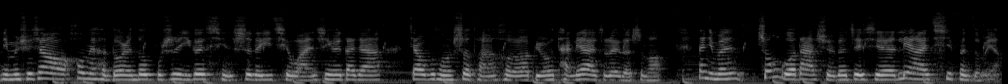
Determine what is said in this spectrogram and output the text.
你们学校后面很多人都不是一个寝室的一起玩，是因为大家加入不同的社团和比如说谈恋爱之类的是吗？那你们中国大学的这些恋爱气氛怎么样？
